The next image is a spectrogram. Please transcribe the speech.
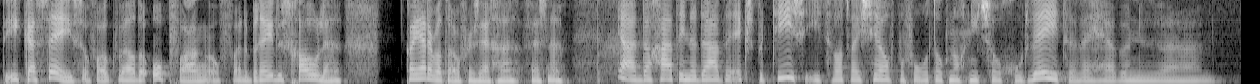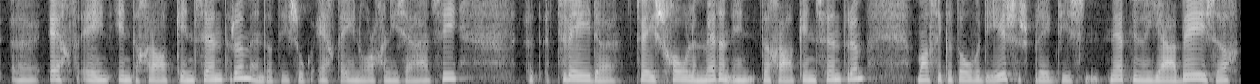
de IKC's of ook wel de opvang of de brede scholen. Kan jij daar wat over zeggen, Vesna? Ja, dan gaat inderdaad de expertise iets wat wij zelf bijvoorbeeld ook nog niet zo goed weten. Wij hebben nu... Uh, uh, echt één integraal kindcentrum. En dat is ook echt één organisatie. Het tweede, twee scholen met een integraal kindcentrum. Maar als ik het over de eerste spreek, die is net nu een jaar bezig.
